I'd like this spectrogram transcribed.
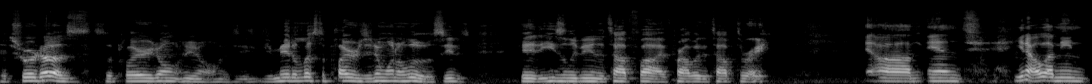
It sure does. It's a player you don't, you know, if you made a list of players you didn't want to lose, he'd, he'd easily be in the top five, probably the top three. Um, and, you know, I mean,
